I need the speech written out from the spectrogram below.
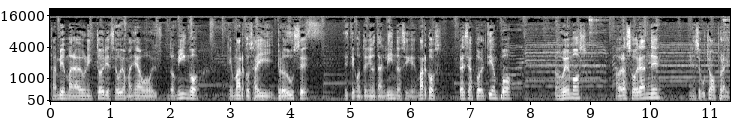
también van a ver una historia, seguro mañana o el domingo, que Marcos ahí produce este contenido tan lindo. Así que, Marcos, gracias por el tiempo. Nos vemos. Abrazo grande y nos escuchamos por ahí.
